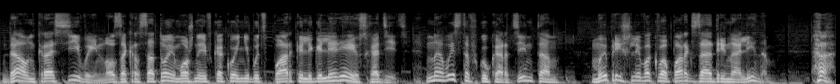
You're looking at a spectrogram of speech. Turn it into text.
Да, он красивый, но за красотой можно и в какой-нибудь парк или галерею сходить, на выставку картин там. Мы пришли в аквапарк за адреналином. Ха,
